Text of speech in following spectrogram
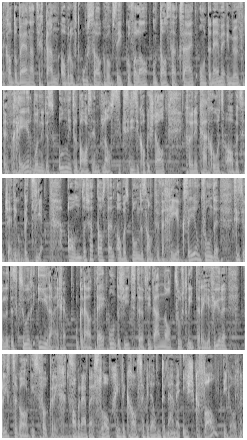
Der Kanton Bern hat sich dann aber auf die Aussagen vom SECO verlassen und das hat gesagt, Unternehmen im öffentlichen Verkehr, wo nicht ein unmittelbares Entlassungsrisiko besteht, können keine Kurzarbeitsentschädigung beziehen. Anders hat das dann aber das Bundesamt für Verkehr gesehen und gefunden, sie sollen das Gesuch einreichen. Und genau dieser Unterschied dürfte dann noch zu Streitereien führen, vielleicht sogar bis vor Gericht. Aber eben das Loch in der Kasse bei den Unternehmen ist gewaltig, oder?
